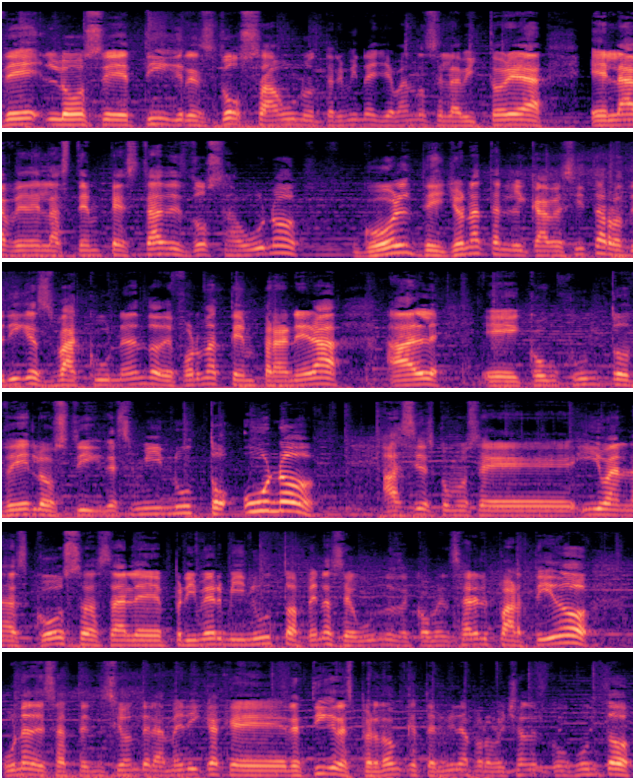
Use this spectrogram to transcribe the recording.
de los eh, Tigres 2 a 1 termina llevándose la victoria el ave de las tempestades 2 a 1 gol de Jonathan el cabecita Rodríguez vacunando de forma tempranera al eh, conjunto de los Tigres. Minuto 1 Así es como se iban las cosas al eh, primer minuto, apenas segundos de comenzar el partido. Una desatención del América que. de Tigres, perdón, que termina aprovechando el conjunto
